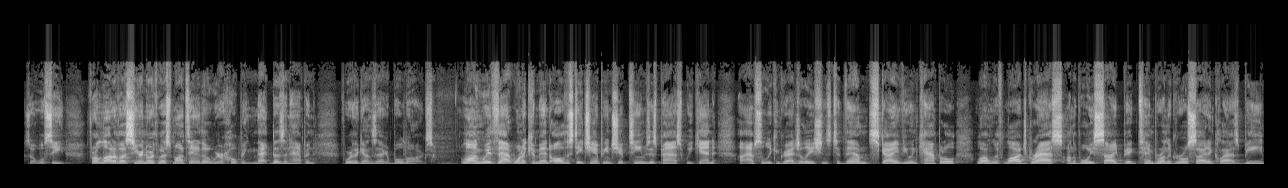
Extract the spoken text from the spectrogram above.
So we'll see. For a lot of us here in Northwest Montana, though, we're hoping that doesn't happen for the Gonzaga Bulldogs. Along with that, want to commend all the state championship teams this past weekend. Uh, absolutely congratulations to them. Skyview and Capital, along with Lodge Grass on the boys' side, Big Timber on the girls' side in Class B,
